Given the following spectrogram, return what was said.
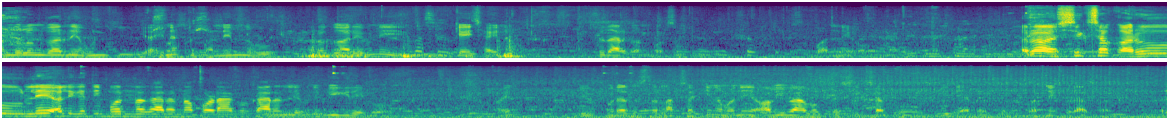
आन्दोलन गर्ने हुन् कि होइन भन्ने पनि हो। र गरे पनि केही छैन। सुधार गर्नुपर्छ भन्ने हो। र शिक्षकहरूले अलिकति मन लगाएर नपढाएको कारणले पनि बिग्रेको हो। यो कुरा जस्तो लाग्छ किनभने अभिभावक त शिक्षक हो विद्यालयको भन्ने कुरा छ। र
